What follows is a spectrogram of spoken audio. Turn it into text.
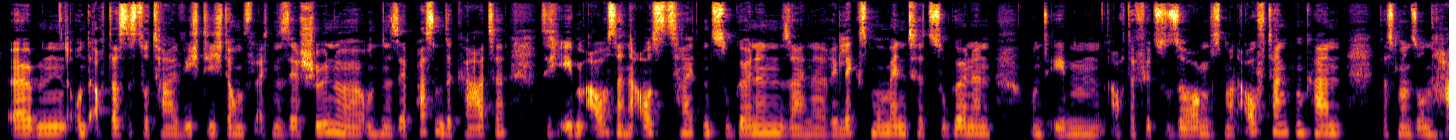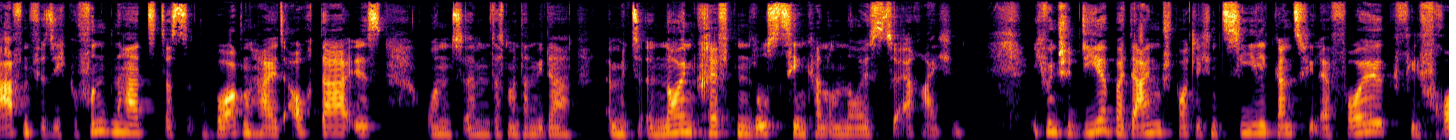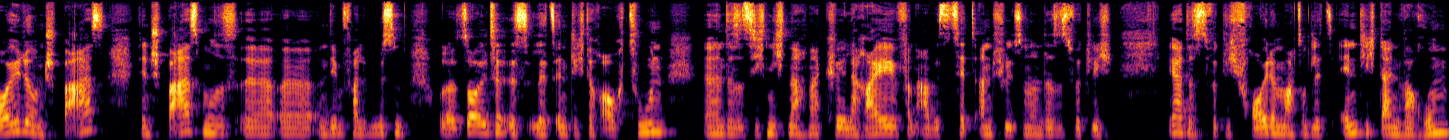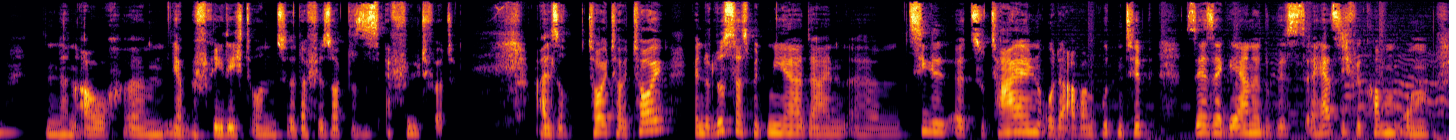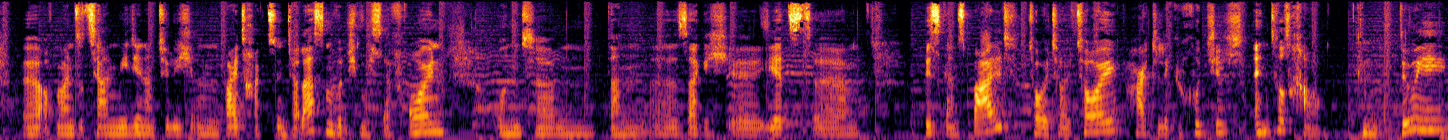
Ähm, und auch das ist total wichtig. Darum vielleicht eine sehr schöne und eine sehr passende Karte, sich eben auch seine Auszeiten zu gönnen, seine Relax-Momente zu gönnen und eben auch dafür zu sorgen, dass man auftanken kann, dass man so einen Hafen für sich gefunden hat, dass Geborgenheit auch da ist und ähm, dass man dann wieder mit neuen Kräften losziehen kann, um Neues zu erreichen. Ich wünsche dir bei deinem sportlichen Ziel ganz viel Erfolg, viel Freude und Spaß. Denn Spaß muss es äh, äh, in dem Falle müssen oder sollte es letztendlich doch auch tun, äh, dass es sich nicht nach einer Quälerei von A bis Z anfühlt, sondern dass es wirklich, ja, dass es wirklich Freude macht und letztendlich dein Warum dann auch ähm, ja befriedigt und äh, dafür sorgt, dass es erfüllt wird. Also, toi, toi, toi. Wenn du Lust hast, mit mir dein ähm, Ziel äh, zu teilen oder aber einen guten Tipp, sehr, sehr gerne. Du bist äh, herzlich willkommen, um äh, auf meinen sozialen Medien natürlich einen Beitrag zu hinterlassen. Würde ich mich sehr freuen. Und ähm, dann äh, sage ich äh, jetzt äh, bis ganz bald. Toi, toi, toi. Hartelijke groetjes en tot gauw. Doei!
